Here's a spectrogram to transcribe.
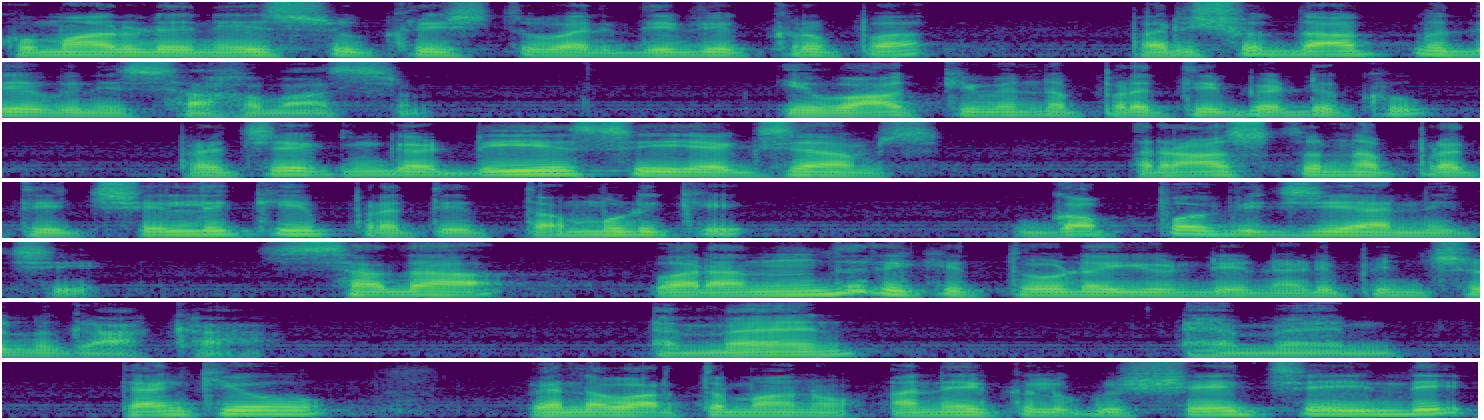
కుమారుడైన యేసుక్రీస్తు వారి దివ్య కృప పరిశుద్ధాత్మ దేవుని సహవాసం. ఈ వాక్యం విన్న ప్రతి బిడ్డకు ప్రత్యేకంగా డిఎస్సి ఎగ్జామ్స్ రాస్తున్న ప్రతి చెల్లికి ప్రతి తమ్ముడికి గొప్ప విజయాన్నిచ్చి సదా వారందరికీ తోడయుండి నడిపించునుగాక అమెన్ అమెన్ థ్యాంక్ యూ విన్న వర్తమానం అనేకులకు షేర్ చేయండి.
